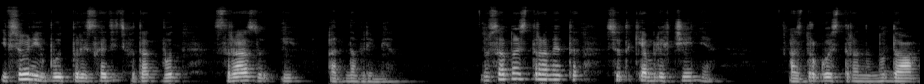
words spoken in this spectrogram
И все у них будет происходить вот так вот сразу и одновременно. Но с одной стороны это все-таки облегчение, а с другой стороны, ну да,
